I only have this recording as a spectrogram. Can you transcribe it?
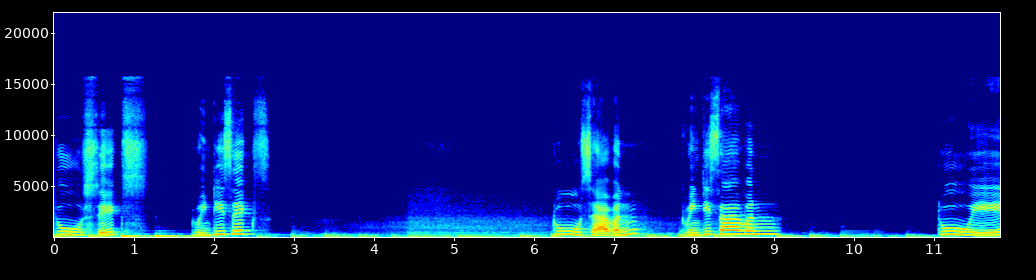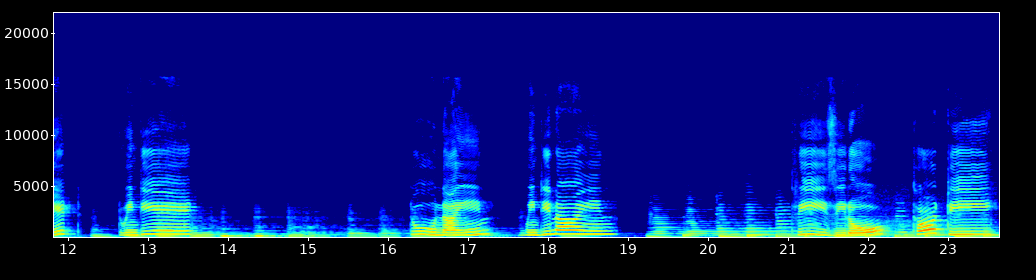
two six, twenty six, two seven, twenty seven, two eight, nine, twenty-nine. Three zero, thirty.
